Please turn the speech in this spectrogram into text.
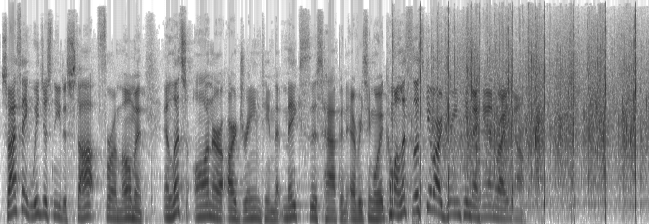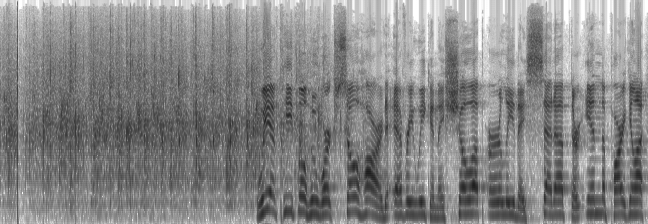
So I think we just need to stop for a moment and let's honor our dream team that makes this happen every single week. Come on, let's, let's give our dream team a hand right now. We have people who work so hard every week and they show up early, they set up, they're in the parking lot.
